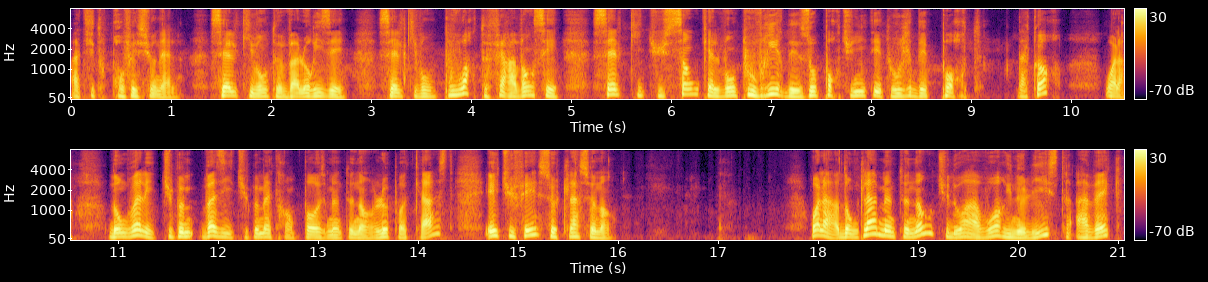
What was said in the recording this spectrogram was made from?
à titre professionnel. Celles qui vont te valoriser, celles qui vont pouvoir te faire avancer, celles qui tu sens qu'elles vont t'ouvrir des opportunités, t'ouvrir des portes. D'accord? Voilà. Donc voilà, tu peux, vas-y, tu peux mettre en pause maintenant le podcast et tu fais ce classement. Voilà. Donc là maintenant, tu dois avoir une liste avec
